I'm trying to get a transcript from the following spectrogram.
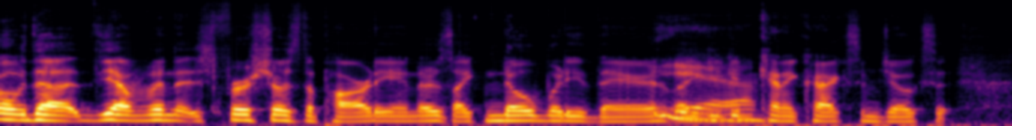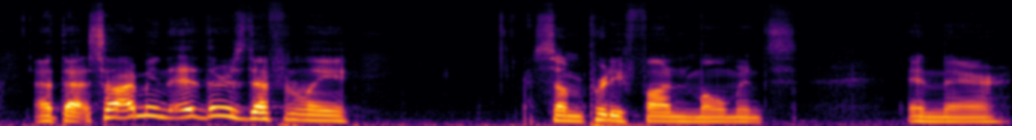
Oh, the yeah when it first shows the party and there's like nobody there, like you can kind of crack some jokes at, at that. So I mean, it, there's definitely some pretty fun moments in there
